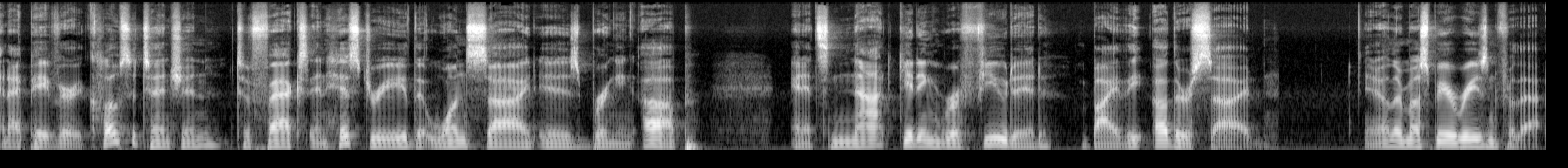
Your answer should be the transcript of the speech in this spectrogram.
and I pay very close attention to facts and history that one side is bringing up, and it's not getting refuted by the other side. You know, there must be a reason for that.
